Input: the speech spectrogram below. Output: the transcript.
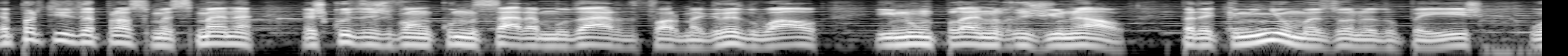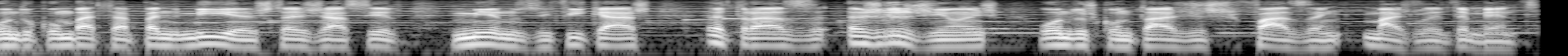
A partir da próxima semana, as coisas vão começar a mudar de forma gradual e num plano regional, para que nenhuma zona do país onde o combate à pandemia esteja a ser menos eficaz atrase as regiões onde os contágios fazem mais lentamente.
